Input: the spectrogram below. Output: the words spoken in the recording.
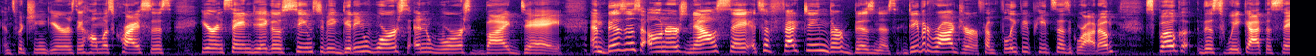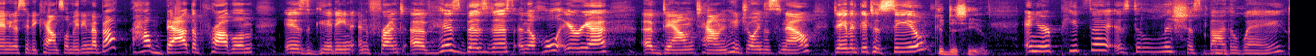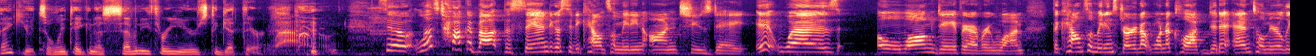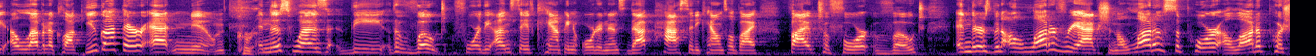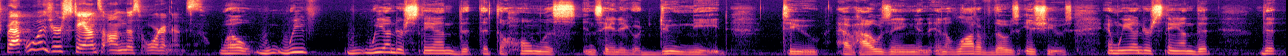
And switching gears, the homeless crisis here in San Diego seems to be getting worse and worse by day. And business owners now say it's affecting their business. David Roger from Filippi Pizza's Grotto spoke this week at the San Diego City Council meeting about how bad the problem is getting in front of his business and the whole area of downtown. And he joins us now. David, good to see you. Good to see you. And your pizza is delicious, by the way. Thank you. It's only taken us 73 years to get there. Wow. So let's talk about the San Diego City Council meeting on Tuesday. It was a long day for everyone. The council meeting started at 1 o'clock, didn't end until nearly 11 o'clock. You got there at noon. Correct. And this was the, the vote for the unsafe camping ordinance that passed City Council by 5 to 4 vote. And there's been a lot of reaction, a lot of support, a lot of pushback. What was your stance on this ordinance? Well, we've we understand that, that the homeless in San Diego do need to have housing and, and a lot of those issues. And we understand that that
